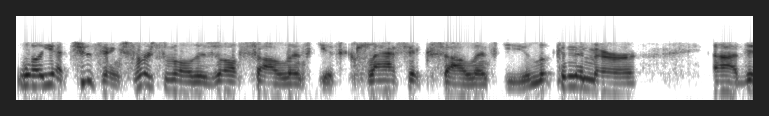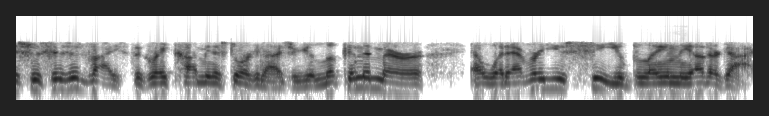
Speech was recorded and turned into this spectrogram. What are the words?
Well, yeah, two things. First of all, there's all Saul Alinsky. It's classic Saul Alinsky. You look in the mirror. Uh, this was his advice, the great communist organizer. You look in the mirror, and whatever you see, you blame the other guy.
